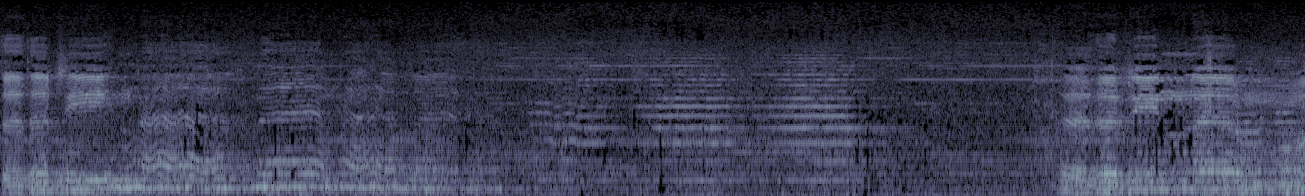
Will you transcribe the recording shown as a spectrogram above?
Tadarinna, tadarinna, tadarinna.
